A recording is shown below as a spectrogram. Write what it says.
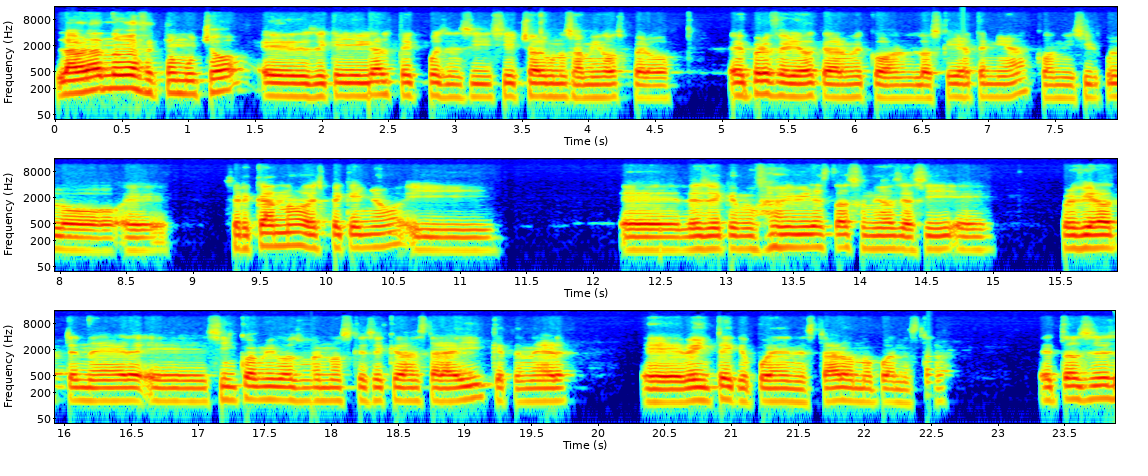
la verdad no me afectó mucho, desde que llegué al TEC pues en sí sí he hecho algunos amigos, pero he preferido quedarme con los que ya tenía, con mi círculo cercano, es pequeño y eh, desde que me fui a vivir a Estados Unidos y así, eh, prefiero tener eh, cinco amigos buenos que sé que van a estar ahí que tener 20 que pueden estar o no pueden estar. Entonces,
